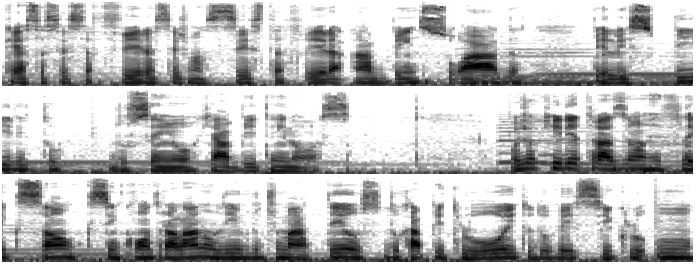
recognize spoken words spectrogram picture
Que essa sexta-feira seja uma sexta-feira abençoada pelo Espírito do Senhor que habita em nós. Hoje eu queria trazer uma reflexão que se encontra lá no livro de Mateus, do capítulo 8, do versículo 1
